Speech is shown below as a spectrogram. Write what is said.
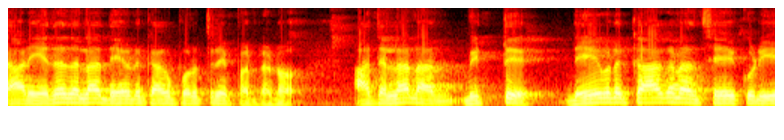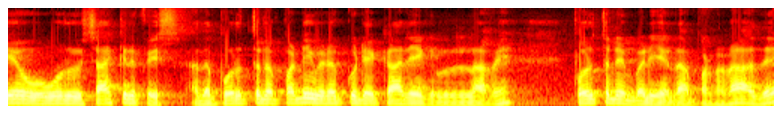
நான் எதெல்லாம் தேவனுக்காக பொருத்தனை பண்ணனோ அதெல்லாம் நான் விட்டு தேவனுக்காக நான் செய்யக்கூடிய ஒவ்வொரு சாக்ரிஃபைஸ் அந்த பொருத்தனை பண்ணி விடக்கூடிய காரியங்கள் எல்லாமே பொருத்தனை பலி என்ன பண்ணனா அது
